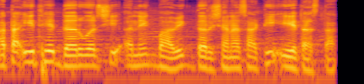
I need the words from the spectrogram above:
आता इथे दरवर्षी अनेक भाविक दर्शनासाठी येत असतात.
